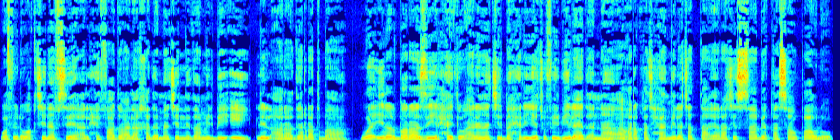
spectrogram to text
وفي الوقت نفسه الحفاظ على خدمات النظام البيئي للأراضي الرطبة. وإلى البرازيل حيث أعلنت البحرية في البلاد أنها أغرقت حاملة الطائرات السابقة ساو باولو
